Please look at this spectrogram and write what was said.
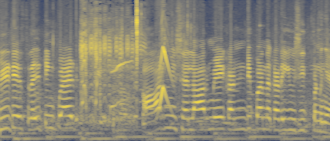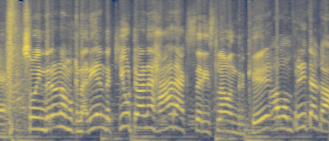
பிடிஎஸ் ரைட்டிங் பேட் ஆர்மிஸ் எல்லாருமே கண்டிப்பா அந்த கடைக்கு விசிட் பண்ணுங்க. ஸோ இந்த தடவை நமக்கு நிறைய இந்த கியூட்டான ஹேர் ஆக்சரிஸ்லாம் வந்திருக்கு. ஆமா பிரீதாக்கா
